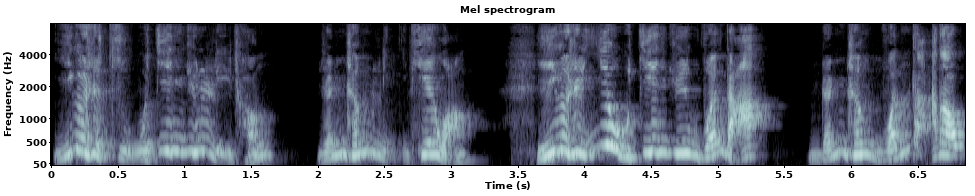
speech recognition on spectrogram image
一个是左监军李成，人称李天王；一个是右监军文达，人称文大刀。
